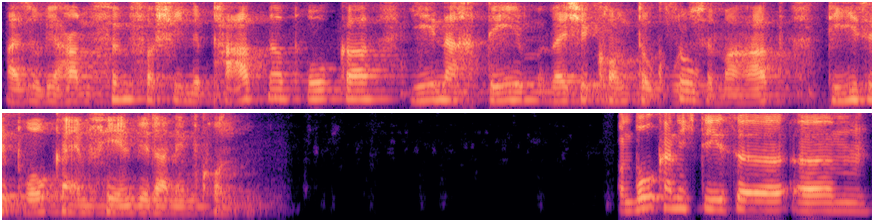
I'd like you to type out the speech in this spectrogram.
Also wir haben fünf verschiedene Partnerbroker, je nachdem, welche Kontogröße so. man hat. Diese Broker empfehlen wir dann dem Kunden. Und wo kann ich diese ähm,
